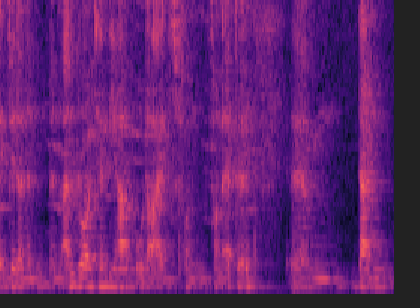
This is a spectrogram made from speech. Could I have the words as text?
entweder ein, Android-Handy haben oder eins von, von Apple, ähm, dann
